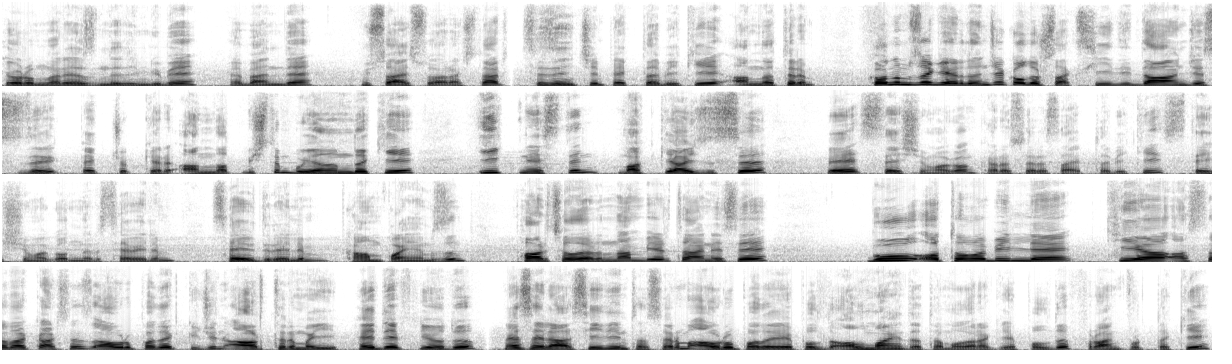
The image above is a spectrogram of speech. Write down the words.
yorumlara yazın dediğim gibi ve ben de müsait araçlar sizin için pek tabii ki anlatırım. Konumuza geri dönecek olursak CD daha önce size pek çok kere anlatmıştım. Bu yanımdaki ilk neslin makyajlısı ve Station Wagon karosere sahip tabii ki. Station Wagon'ları sevelim, sevdirelim kampanyamızın parçalarından bir tanesi. Bu otomobille Kia aslına bakarsanız Avrupa'daki gücün artırmayı hedefliyordu. Mesela Seed'in tasarımı Avrupa'da yapıldı, Almanya'da tam olarak yapıldı. Frankfurt'taki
